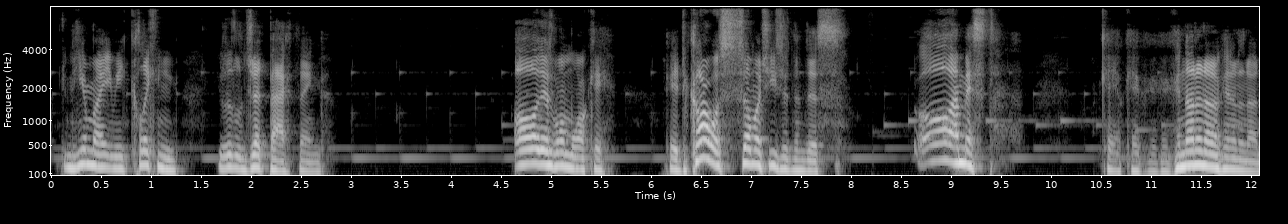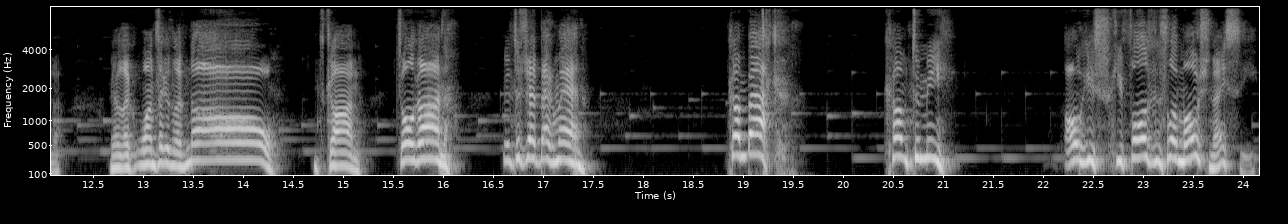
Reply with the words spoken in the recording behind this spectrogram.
You can hear my me clicking your little jetpack thing. Oh, there's one more. Okay. Okay, the car was so much easier than this. Oh, I missed. Okay, okay, okay, okay. No, no, no, okay, no, no, no, no. We have like one second left. No! It's gone. It's all gone. A jetpack man. Come back! Come to me! Oh, he's, he falls in slow motion, I see.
